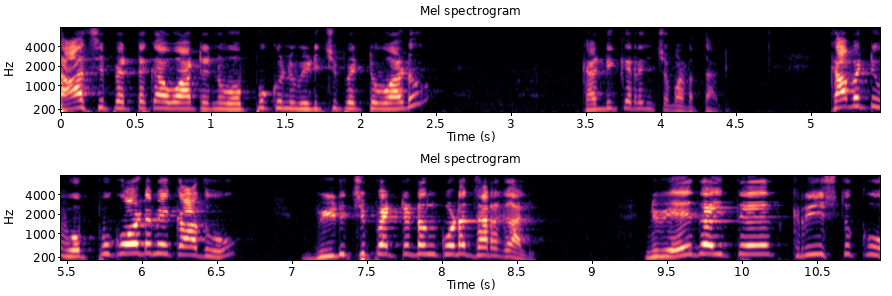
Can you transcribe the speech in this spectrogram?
దాచిపెట్టక వాటిని ఒప్పుకుని విడిచిపెట్టువాడు కడికరించబడతాడు కాబట్టి ఒప్పుకోవడమే కాదు విడిచిపెట్టడం కూడా జరగాలి. నువ్వు ఏదైతే క్రీస్తుకు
